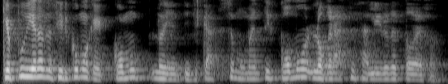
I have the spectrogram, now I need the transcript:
¿qué pudieras decir como que cómo lo identificaste ese momento y cómo lograste salir de todo eso?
